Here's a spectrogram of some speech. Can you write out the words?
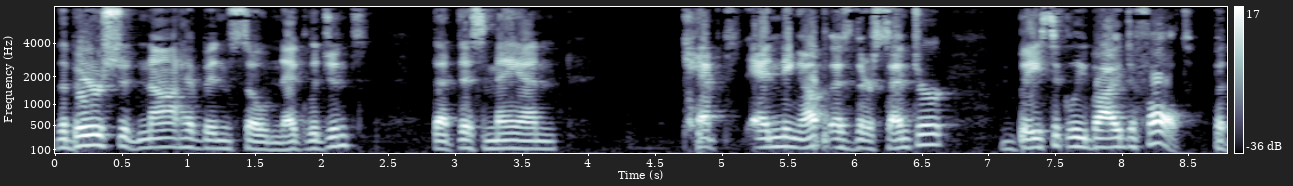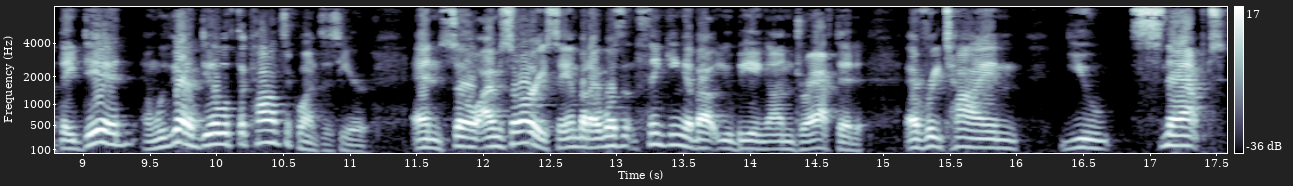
The Bears should not have been so negligent that this man kept ending up as their center basically by default. But they did, and we've got to deal with the consequences here. And so I'm sorry, Sam, but I wasn't thinking about you being undrafted every time you snapped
